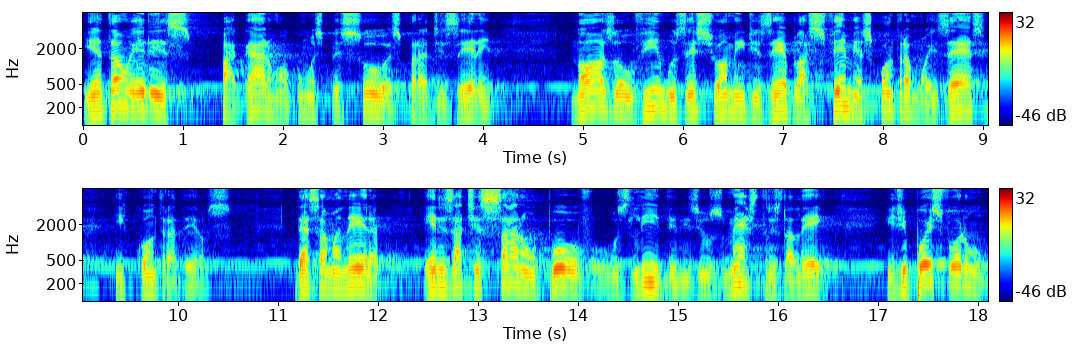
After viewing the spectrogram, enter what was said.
E então eles pagaram algumas pessoas para dizerem: Nós ouvimos este homem dizer blasfêmias contra Moisés e contra Deus. Dessa maneira, eles atiçaram o povo, os líderes e os mestres da lei, e depois foram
